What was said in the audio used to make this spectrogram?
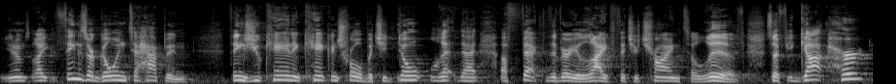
You know, like things are going to happen, things you can and can't control, but you don't let that affect the very life that you're trying to live. So if you got hurt,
